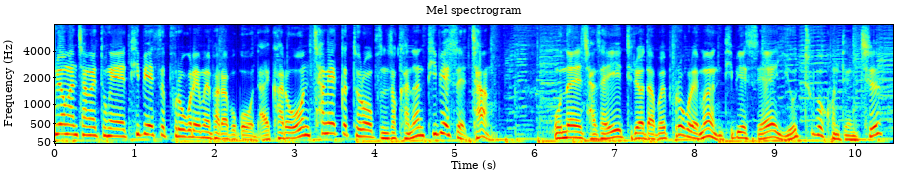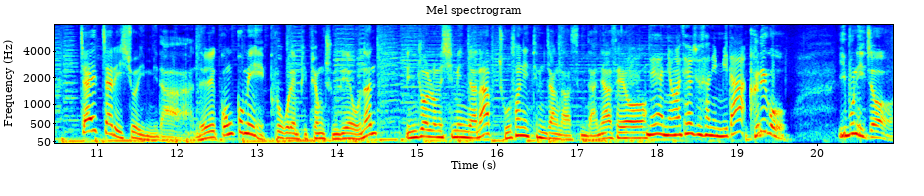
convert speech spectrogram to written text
투명한 창을 통해 TBS 프로그램을 바라보고 날카로운 창의 끝으로 분석하는 TBS의 창. 오늘 자세히 들여다볼 프로그램은 TBS의 유튜브 콘텐츠 짤짤이 쇼입니다. 늘 꼼꼼히 프로그램 비평 준비해오는 민주언론 시민연합 조선희 팀장 나왔습니다. 안녕하세요. 네, 안녕하세요. 조선입니다. 그리고 이분이죠.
